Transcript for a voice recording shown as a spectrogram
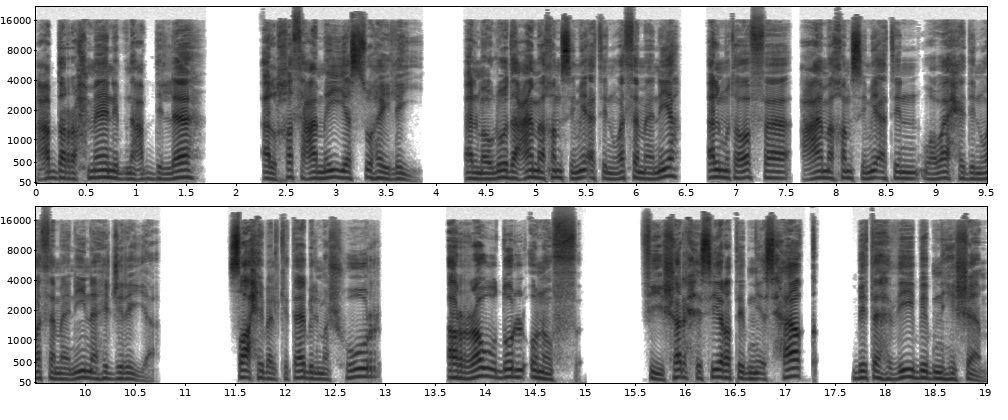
عبد الرحمن بن عبد الله الخثعمي السهيلي المولود عام 508 المتوفى عام 581 هجرية. صاحب الكتاب المشهور الروض الأنف في شرح سيرة ابن إسحاق بتهذيب ابن هشام.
